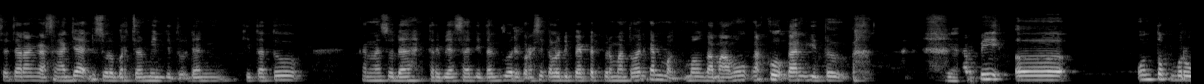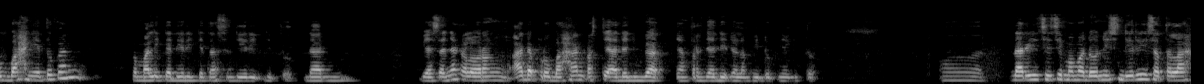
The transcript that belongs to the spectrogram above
secara nggak sengaja disuruh bercermin gitu dan kita tuh karena sudah terbiasa ditegur dikoreksi kalau dipepet firman Tuhan kan mau nggak mau ngaku kan gitu. Ya. Tapi uh, untuk berubahnya itu kan kembali ke diri kita sendiri gitu dan biasanya kalau orang ada perubahan pasti ada juga yang terjadi dalam hidupnya gitu. Eh, dari sisi Mama Doni sendiri setelah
